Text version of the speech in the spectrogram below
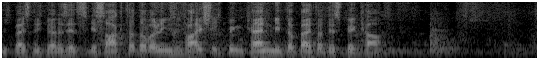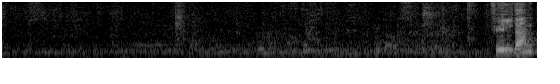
ich weiß nicht, wer das jetzt gesagt hat, aber liegen Sie falsch, ich bin kein Mitarbeiter des BK. Vielen Dank.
